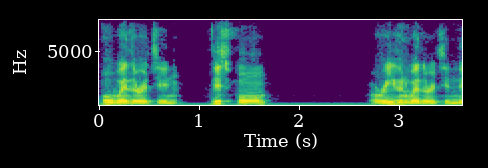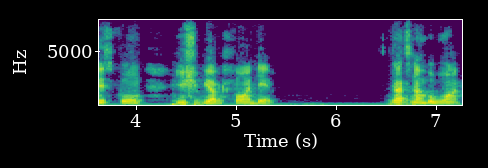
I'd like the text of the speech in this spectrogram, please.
or whether it's in this form or even whether it's in this form, you should be able to find m. That's number one.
